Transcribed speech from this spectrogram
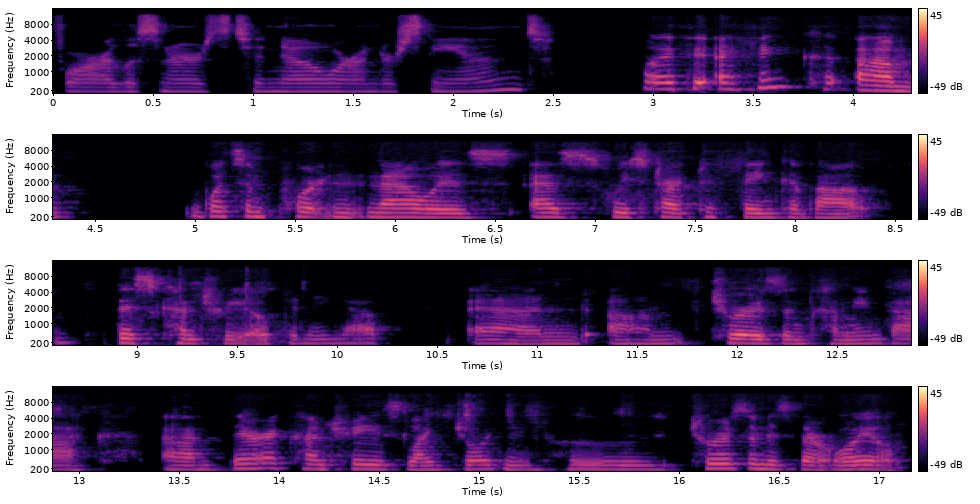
for our listeners to know or understand. Well, I, th- I think um, what's important now is as we start to think about this country opening up and um, tourism coming back, um, there are countries like Jordan who tourism is their oil.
